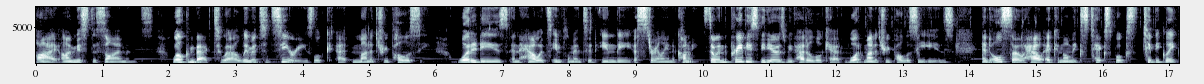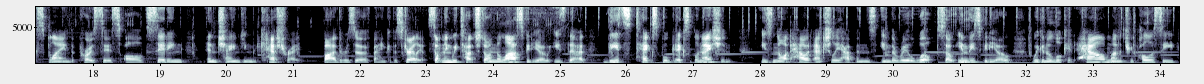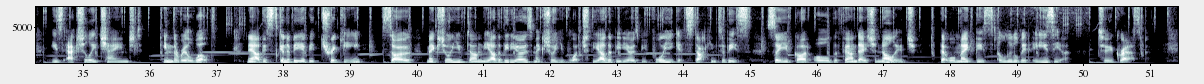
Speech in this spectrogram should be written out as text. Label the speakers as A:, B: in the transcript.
A: Hi, I'm Mr. Symonds. Welcome back to our limited series look at monetary policy, what it is and how it's implemented in the Australian economy. So in the previous videos, we've had a look at what monetary policy is and also how economics textbooks typically explain the process of setting and changing the cash rate by the Reserve Bank of Australia. Something we touched on in the last video is that this textbook explanation is not how it actually happens in the real world. So in this video, we're going to look at how monetary policy is actually changed in the real world. Now, this is going to be a bit tricky, so make sure you've done the other videos, make sure you've watched the other videos before you get stuck into this, so you've got all the foundation knowledge that will make this a little bit easier to grasp.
